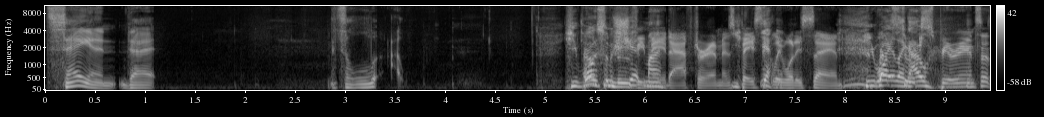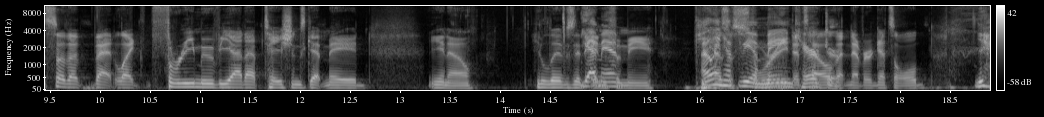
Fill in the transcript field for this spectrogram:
saying that it's a li- he Throw wants a some shit movie my- made after him. Is basically Yeah. what he's saying. He Right, wants like to I- experience it so that that like three movie adaptations get made. You know, he lives in Yeah, man. Infamy. He I only has have to be a main character. that never gets old. Yeah,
